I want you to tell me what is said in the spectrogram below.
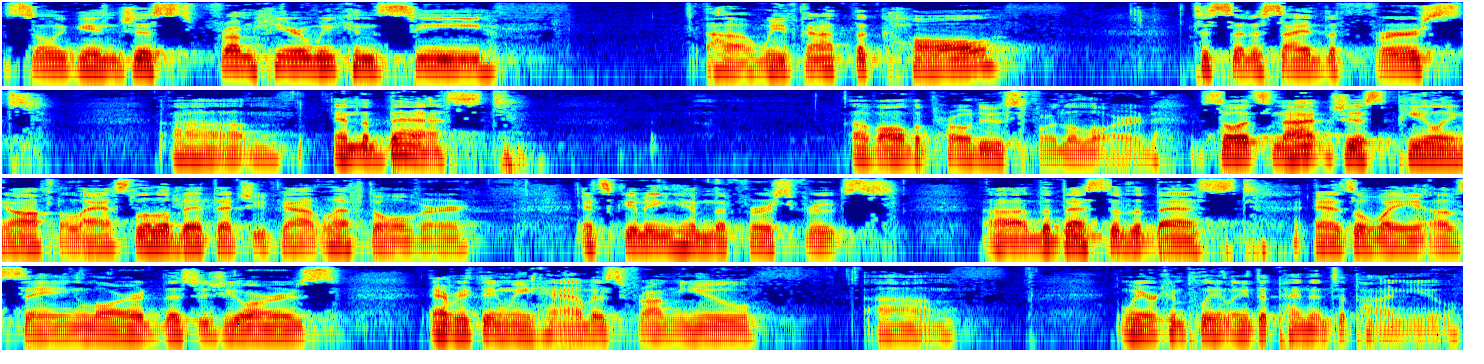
So, again, just from here, we can see uh, we've got the call to set aside the first um, and the best of all the produce for the Lord. So it's not just peeling off the last little bit that you've got left over, it's giving Him the first fruits, uh, the best of the best, as a way of saying, Lord, this is yours. Everything we have is from you. Um, we are completely dependent upon you.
